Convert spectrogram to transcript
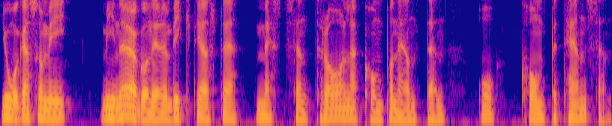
Yoga som i mina ögon är den viktigaste, mest centrala komponenten och kompetensen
